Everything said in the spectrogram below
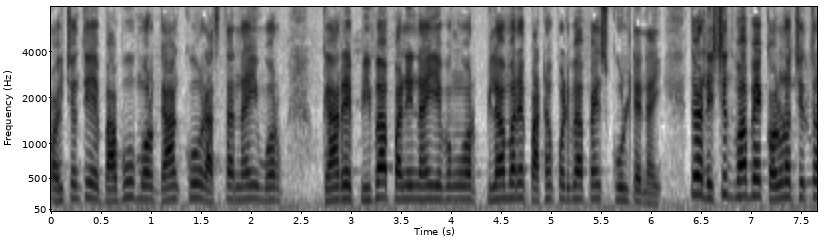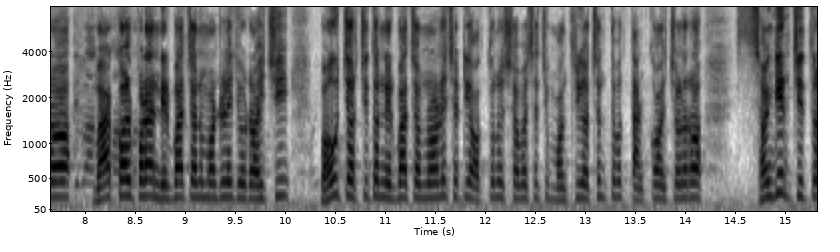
କହିଛନ୍ତି ଏ ବାବୁ ମୋର ଗାଁକୁ ରାସ୍ତା ନାହିଁ ମୋର ଗାଁରେ ପିଇବା ପାଣି ନାହିଁ ଏବଂ ମୋର ପିଲାମାନେ ପାଠ ପଢ଼ିବା ପାଇଁ ସ୍କୁଲଟେ ନାହିଁ ତେବେ ନିଶ୍ଚିତ ଭାବେ କରୁଣ ଚିତ୍ର ମାକଳପଡ଼ା ନିର୍ବାଚନ ମଣ୍ଡଳୀ ଯେଉଁ ରହିଛି ବହୁ ଚର୍ଚ୍ଚିତ ନିର୍ବାଚନ ମଣ୍ଡଳୀ ସେଠି ଅତନୁ ସବ୍ୟସାଚୀ ମନ୍ତ୍ରୀ ଅଛନ୍ତି ତେବେ ତାଙ୍କ ଅଞ୍ଚଳର ସଙ୍ଗୀନ ଚିତ୍ର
